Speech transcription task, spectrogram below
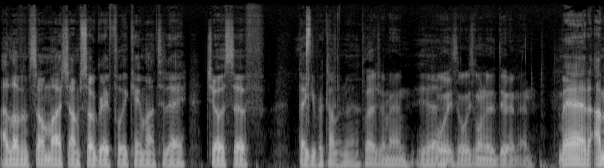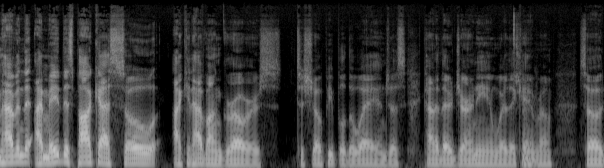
I love him so much. I'm so grateful he came on today. Joseph, thank you for coming, man. Pleasure, man. Yeah. Always, always wanted to do it, man. Man, I'm having the, I made this podcast so I could have on growers to show people the way and just kind of their journey and where they came from. So,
